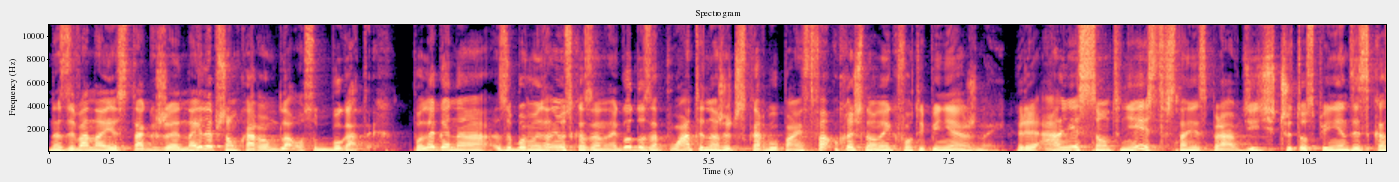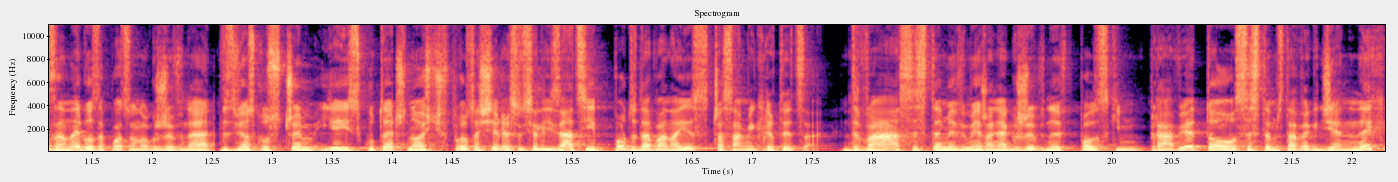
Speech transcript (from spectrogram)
Nazywana jest także najlepszą karą dla osób bogatych polega na zobowiązaniu skazanego do zapłaty na rzecz Skarbu Państwa określonej kwoty pieniężnej. Realnie sąd nie jest w stanie sprawdzić, czy to z pieniędzy skazanego zapłacono grzywnę, w związku z czym jej skuteczność w procesie resocjalizacji poddawana jest czasami krytyce. Dwa systemy wymierzania grzywny w polskim prawie to system stawek dziennych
